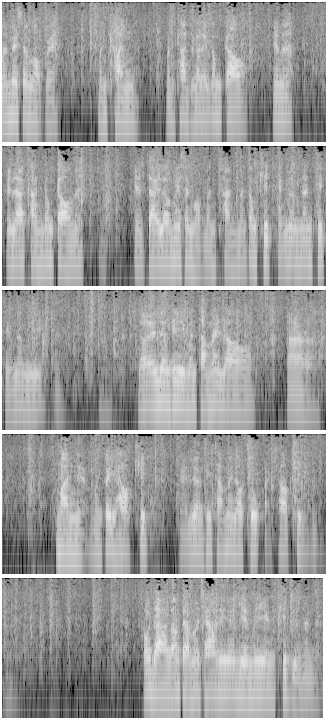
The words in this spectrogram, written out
มันไม่สงบไงมันคัน มันคันก็เลยต้องเกาใช่ไหมเวลาคันต้องเกาไหมเนี่ยใจเราไม่สงบมันคัน มันต้องคิดถึงเรื่องนั้นคิดถึงเรื่องนี้ แล้วไอ้เรื่องที่มันทำให้เราอ่ามันเนี่ยมันก็ชอบคิดเรื่องที่ทำให้เราทุกข์ชอบคิดเขาด่าตั้งแต่เมื่อเช้านี้เย็นนี้ยังคิดอยู่นั่นเนี่ย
